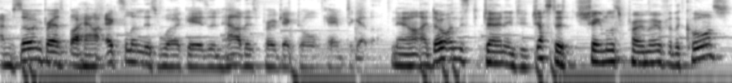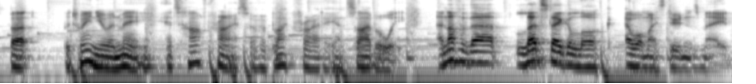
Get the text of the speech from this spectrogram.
I'm so impressed by how excellent this work is and how this project all came together. Now, I don't want this to turn into just a shameless promo for the course, but between you and me, it's half price over Black Friday and Cyber Week. Enough of that, let's take a look at what my students made.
